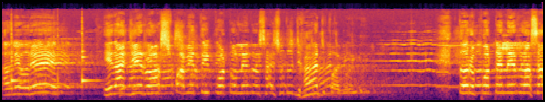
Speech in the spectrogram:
তাহলে ওরে, এরা যে রস পাবে, তুই পটলের রসায় শুধু ঝাঁজ পাবি? তোর পটেলের রসা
